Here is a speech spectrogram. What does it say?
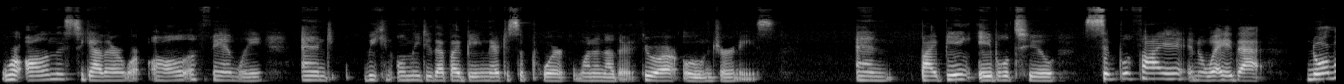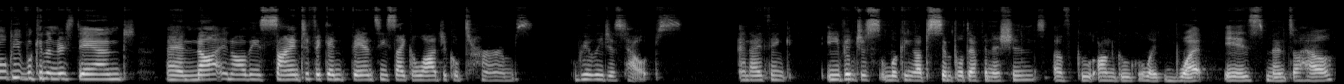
We're all in this together, we're all a family, And we can only do that by being there to support one another through our own journeys. And by being able to simplify it in a way that normal people can understand and not in all these scientific and fancy psychological terms really just helps. And I think even just looking up simple definitions of on Google like what is mental health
